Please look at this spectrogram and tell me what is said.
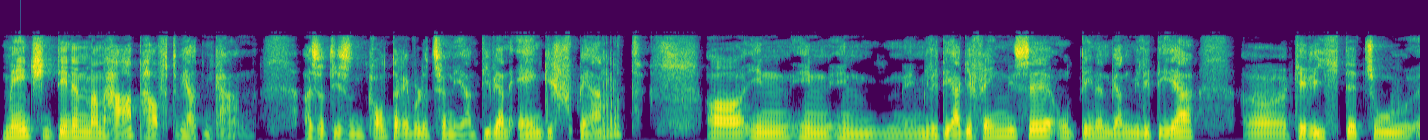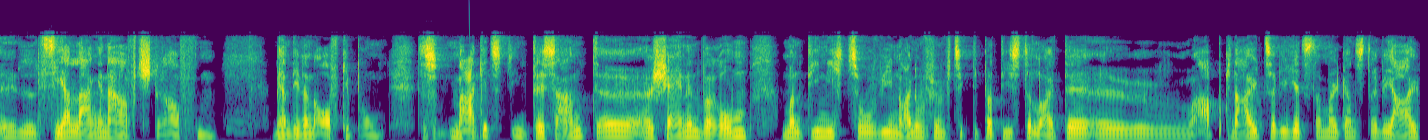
Menschen, denen man habhaft werden kann, also diesen Konterrevolutionären, die werden eingesperrt äh, in, in, in Militärgefängnisse und denen werden Militärgerichte äh, zu sehr langen Haftstrafen werden die dann aufgebrummt. Das mag jetzt interessant äh, erscheinen, warum man die nicht so wie 59 die Batista-Leute äh, abknallt, sage ich jetzt einmal ganz trivial,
